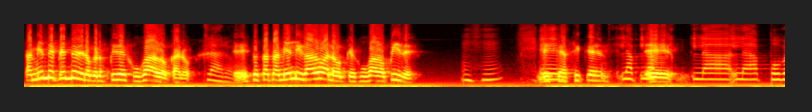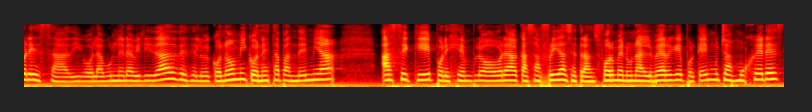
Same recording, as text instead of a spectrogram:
también depende de lo que nos pide el juzgado, Caro. Claro. Eh, esto está también ligado a lo que el juzgado pide. ¿Viste? Eh, Así que... Eh, la, la, pobreza, digo, la vulnerabilidad desde lo económico en esta pandemia hace que, por ejemplo, ahora Casa Frida se transforme en un albergue porque hay muchas mujeres.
